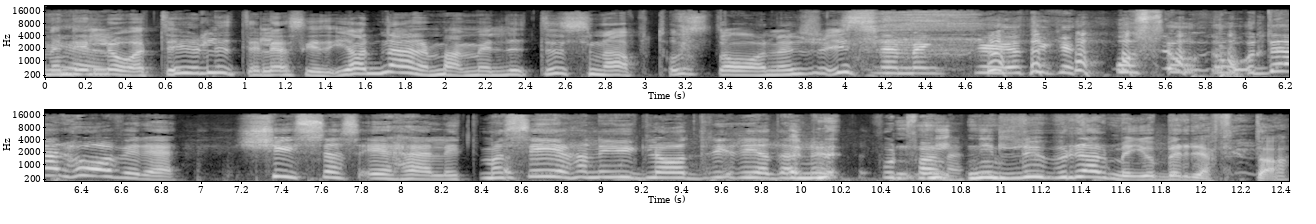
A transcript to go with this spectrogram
Men det låter ju lite läskigt. Jag närmar mig lite snabbt och stal en kyss. Nej men gud, jag tycker, och, så, och där har vi det. Kyssas är härligt. Man ser, han är ju glad redan nu fortfarande. Ni, ni lurar mig att berätta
